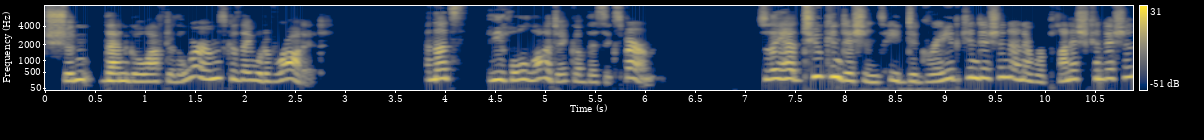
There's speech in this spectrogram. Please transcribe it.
shouldn't then go after the worms because they would have rotted. And that's the whole logic of this experiment. So they had two conditions, a degrade condition and a replenish condition.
